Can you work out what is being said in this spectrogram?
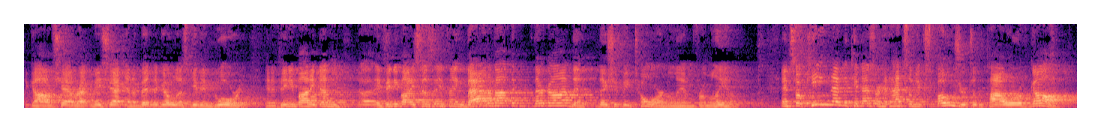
The God of Shadrach, Meshach, and Abednego, let's give him glory. And if anybody doesn't, uh, if anybody says anything bad about the, their God, then they should be torn limb from limb. And so King Nebuchadnezzar had had some exposure to the power of God.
